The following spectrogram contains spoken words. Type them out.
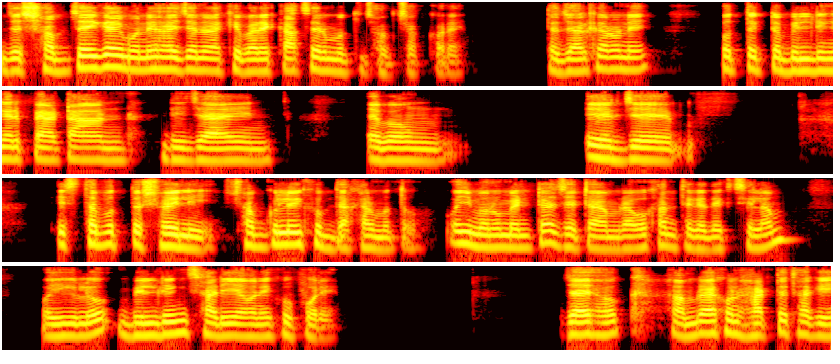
যে সব জায়গায় মনে হয় যেন একেবারে কাচের মতো ঝকঝক করে। তো যার কারণে প্রত্যেকটা বিল্ডিং এর প্যাটার্ন, ডিজাইন এবং এর যে স্থাপত্য শৈলী সবগুলোই খুব দেখার মতো। ওই মনুমেন্টটা যেটা আমরা ওখান থেকে দেখছিলাম, ওইগুলো বিল্ডিং ছাড়িয়ে অনেক উপরে। যাই হোক, আমরা এখন হাঁটতে থাকি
